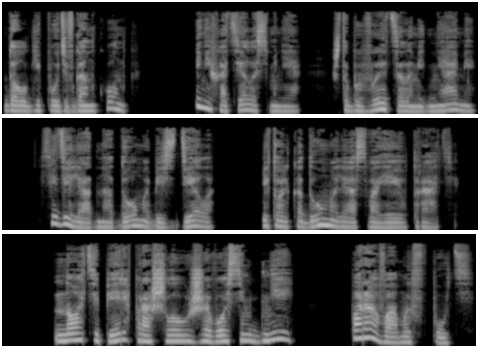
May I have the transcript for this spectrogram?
долгий путь в Гонконг, и не хотелось мне, чтобы вы целыми днями сидели одна дома без дела и только думали о своей утрате. Но теперь прошло уже восемь дней, пора вам и в путь.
